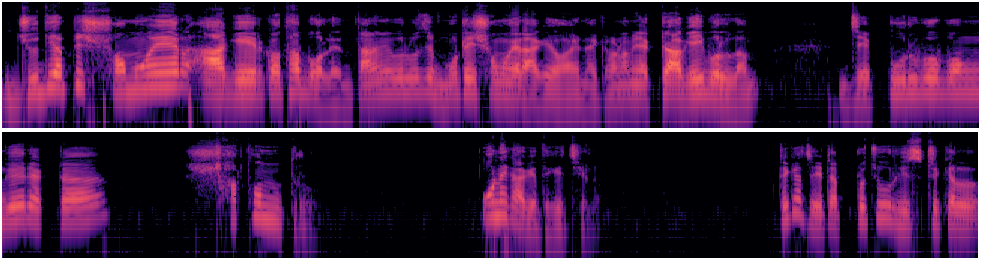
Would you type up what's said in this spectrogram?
যদি আপনি সময়ের আগের কথা বলেন, তাহলে আমি বলব যে মোটেই সময়ের আগে হয় না। কারণ আমি একটু আগেই বললাম যে পূর্ববঙ্গের একটা স্বাতন্ত্র অনেক আগে থেকে ছিল। ঠিক আছে? এটা প্রচুর হিস্ট্রিক্যাল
